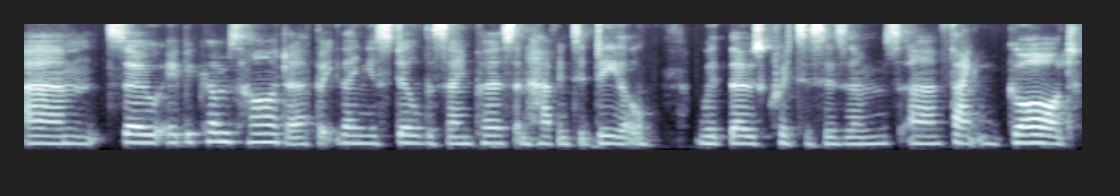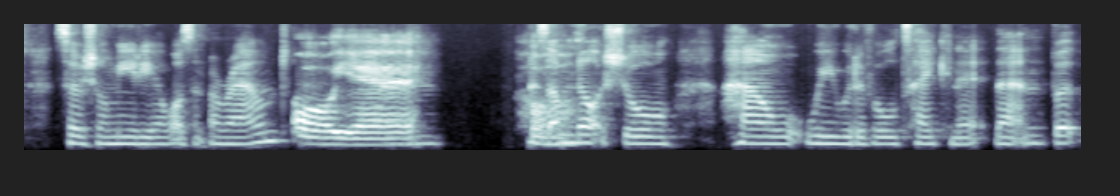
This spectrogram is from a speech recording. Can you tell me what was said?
Um, so it becomes harder, but then you're still the same person having to deal with those criticisms. Uh, thank God social media wasn't around. Oh, yeah. Um, because oh. I'm not sure how we would have all taken it then. But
